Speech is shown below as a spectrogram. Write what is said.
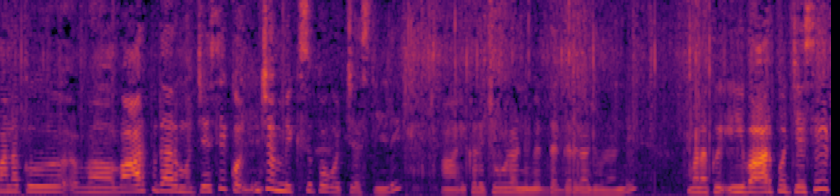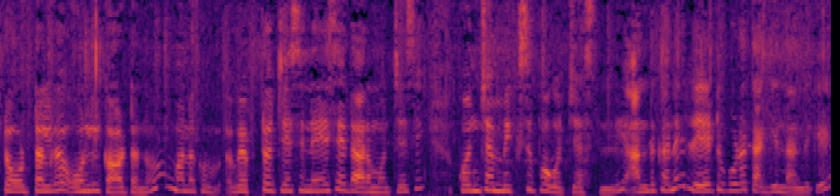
మనకు వార్పు దారం వచ్చేసి కొంచెం మిక్స్ పోగొచ్చేస్తుంది. ఇక్కడ చూడండి మీరు దగ్గరగా చూడండి. మనకు ఈ వార్ప్ వచ్చేసి టోటల్గా ఓన్లీ కాటన్ మనకు వెఫ్ట్ వచ్చేసి నేసే దారం వచ్చేసి కొంచెం మిక్స్ పోగు వచ్చేస్తుంది. అందుకనే రేటు కూడా తగ్గింది అందుకే.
